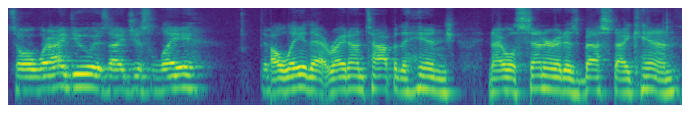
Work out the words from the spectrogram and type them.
So what I do is I just lay the, I'll lay that right on top of the hinge and I will center it as best I can.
